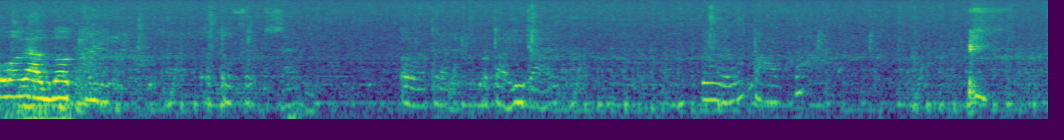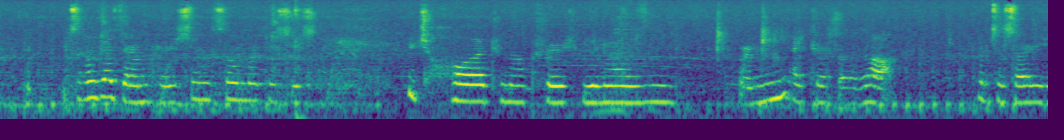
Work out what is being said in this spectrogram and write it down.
Oh, I got lucky. That I'm cursing so much, it's just, it's hard to not curse, you know what I mean? For me, I curse a lot. I'm so sorry.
